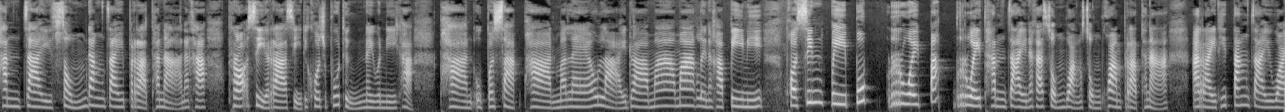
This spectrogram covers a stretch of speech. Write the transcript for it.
ทันใจสมดังใจปรารถนานะคะ เพราะสี่ราศีที่โค้ชจะพูดถึงในวันนี้ค่ะ ผ่านอุปสรรคผ่านมาแล้วหลายดราม่ามากเลยนะคะ ปีนี้พอสิ้นปีปุ๊บรวยปั๊บรวยทันใจนะคะ สมหวังสมความปรารถนา อะไรที่ตั้งใจไว้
